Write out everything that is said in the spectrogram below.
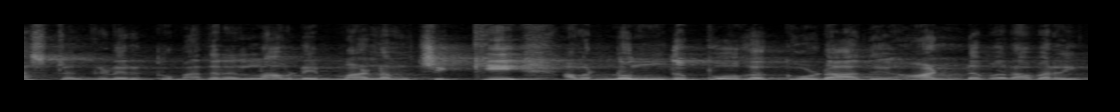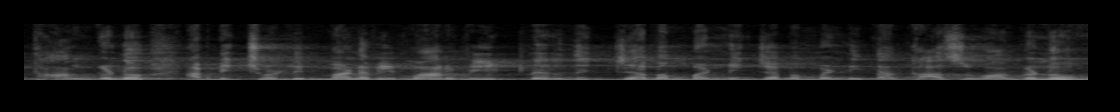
கஷ்டங்கள் இருக்கும். அதிலெல்லாம் அவருடைய மனம் சிக்கி அவர் நொந்து போகக்கூடாது. ஆண்டவர் அவரை தாங்கணும். அப்படி சொல்லி மனைவிமார் வீட்டில் இருந்து ஜெபம் பண்ணி ஜெபம் பண்ணி தான் காசு வாங்கணும்.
